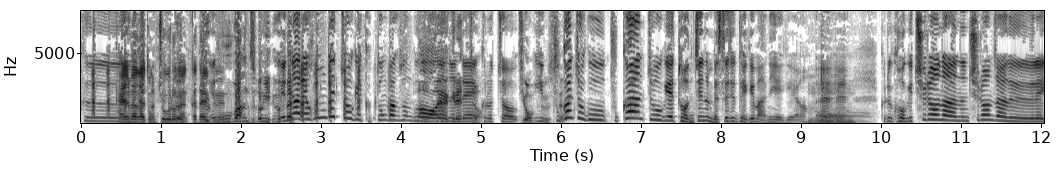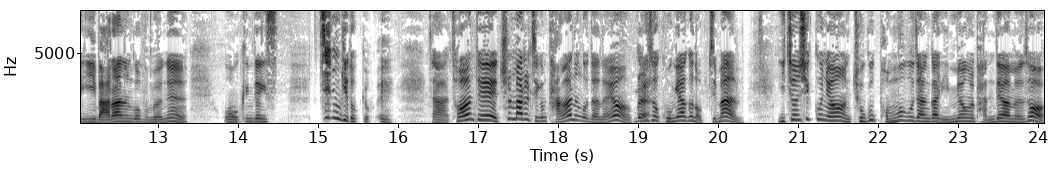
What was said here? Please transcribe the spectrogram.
그 달마가 동쪽으로 간 까닭은 옛- 우방송이고. 옛날에 홍대 쪽에 극동방송국이 어, 예, 있었는데 그랬죠. 그렇죠. 지금 이? 북한 쪽 북한 쪽에 던지는 메시지 되게 많이 얘기해요. 음. 예, 예. 그리고 거기 출연하는 출연자들의 이 말하는 거 보면은 어 굉장히 스- 찐 기독교. 예. 자, 저한테 출마를 지금 당하는 거잖아요. 네. 그래서 공약은 없지만 2019년 조국 법무부 장관 임명을 반대하면서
